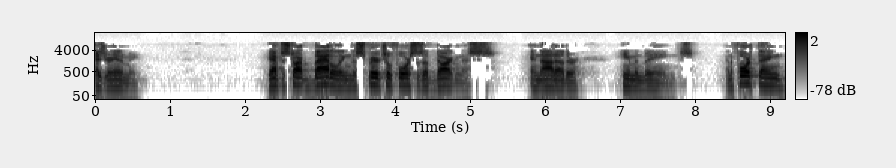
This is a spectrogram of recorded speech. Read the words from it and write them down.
as your enemy. You have to start battling the spiritual forces of darkness and not other human beings. And the fourth thing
